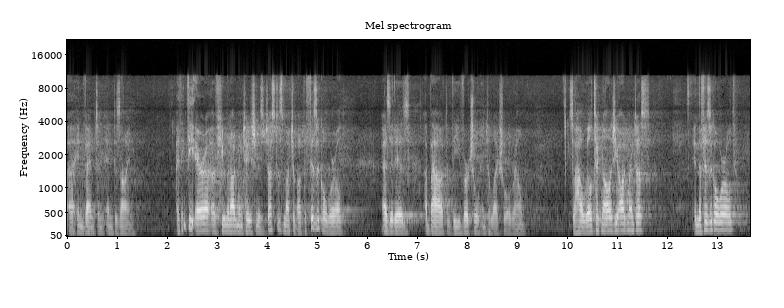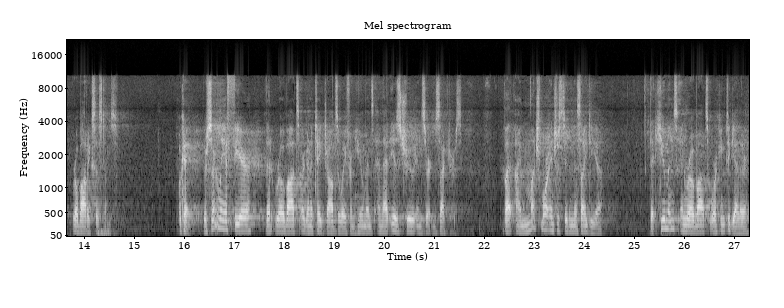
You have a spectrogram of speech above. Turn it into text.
uh, invent and, and design? I think the era of human augmentation is just as much about the physical world as it is about the virtual intellectual realm. So, how will technology augment us? In the physical world, robotic systems. Okay, there's certainly a fear that robots are going to take jobs away from humans, and that is true in certain sectors. But I'm much more interested in this idea that humans and robots working together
